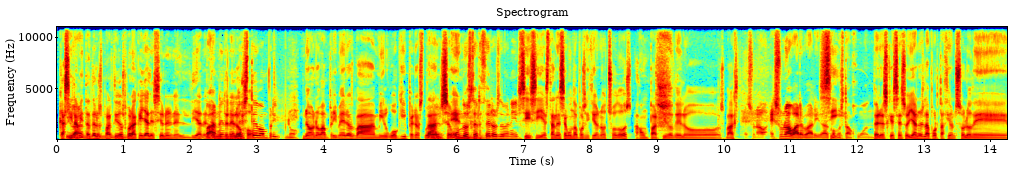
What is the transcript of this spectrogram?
casi la mitad de los partidos por aquella lesión en el día del ¿Van debut en en el, el ojo. este? ¿Van prim- no. No, no van primeros, va Milwaukee, pero Bueno, están en segundos, en- terceros deben ir. Sí, sí, están en segunda posición 8-2 a un partido de los Bucks. Es una, es una barbaridad Sí, como están jugando. Pero es que es eso, ya no es la aportación solo de,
